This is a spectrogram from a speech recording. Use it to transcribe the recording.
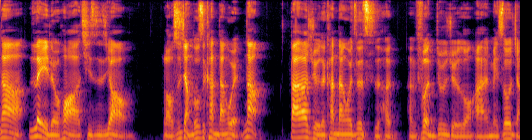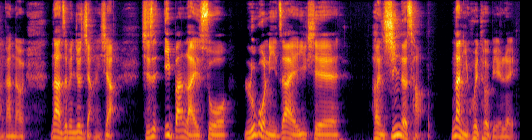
那累的话，其实要老实讲，都是看单位。那大家觉得看单位这个词很很愤，就是觉得说，哎，每次都讲看单位。那这边就讲一下，其实一般来说，如果你在一些很新的厂，那你会特别累，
